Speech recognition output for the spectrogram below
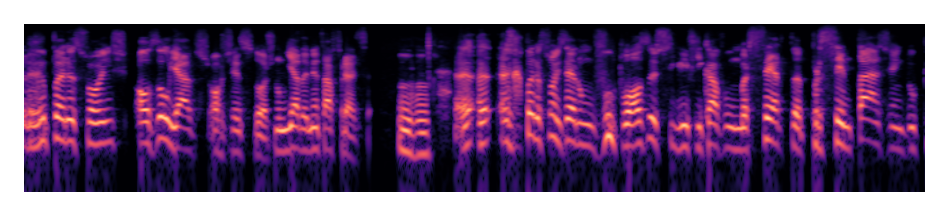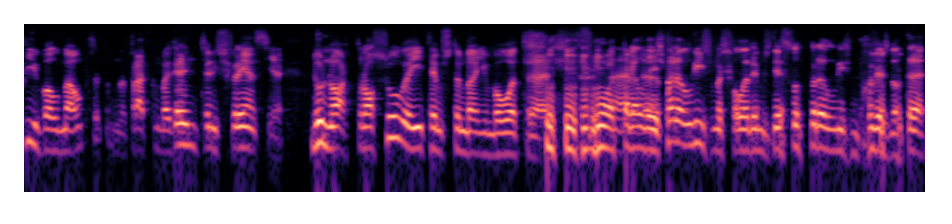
reparações aos aliados, aos vencedores, nomeadamente à França. Uhum. As reparações eram vultuosas, significavam uma certa percentagem do PIB alemão, portanto, na prática, uma grande transferência do norte para o sul, aí temos também uma outra um outro paralelismo. Uh, paralelismo, mas falaremos desse outro paralelismo talvez noutra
